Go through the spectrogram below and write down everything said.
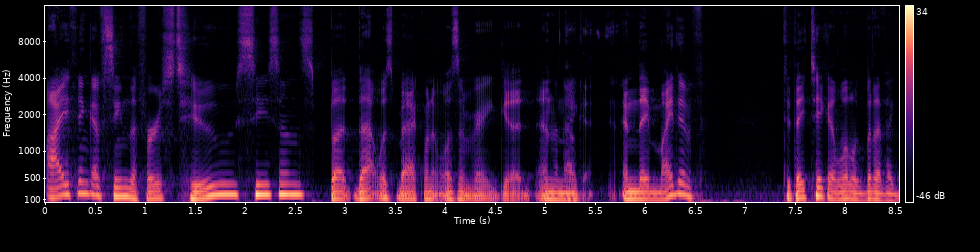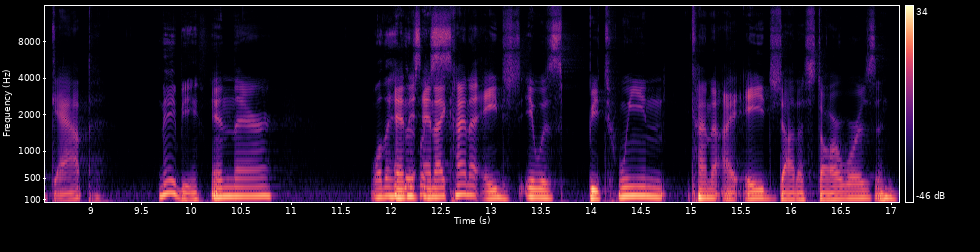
I think I've seen the first two seasons, but that was back when it wasn't very good. And then Okay, yeah. and they might have. Did they take a little bit of a gap Maybe. in there? Well, they And like, and I kind of aged. It was between kind of I aged out of Star Wars and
